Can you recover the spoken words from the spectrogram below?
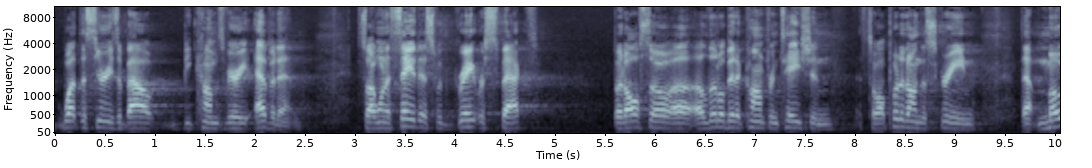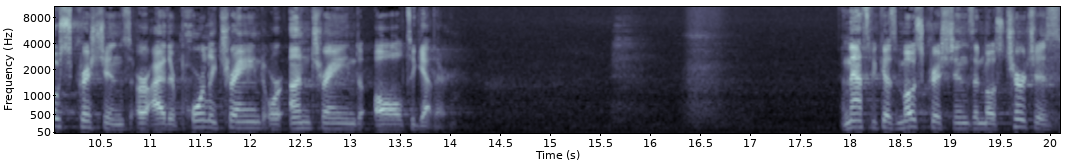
what the series about becomes very evident. So I want to say this with great respect, but also a, a little bit of confrontation. So I'll put it on the screen that most Christians are either poorly trained or untrained altogether. And that's because most Christians and most churches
